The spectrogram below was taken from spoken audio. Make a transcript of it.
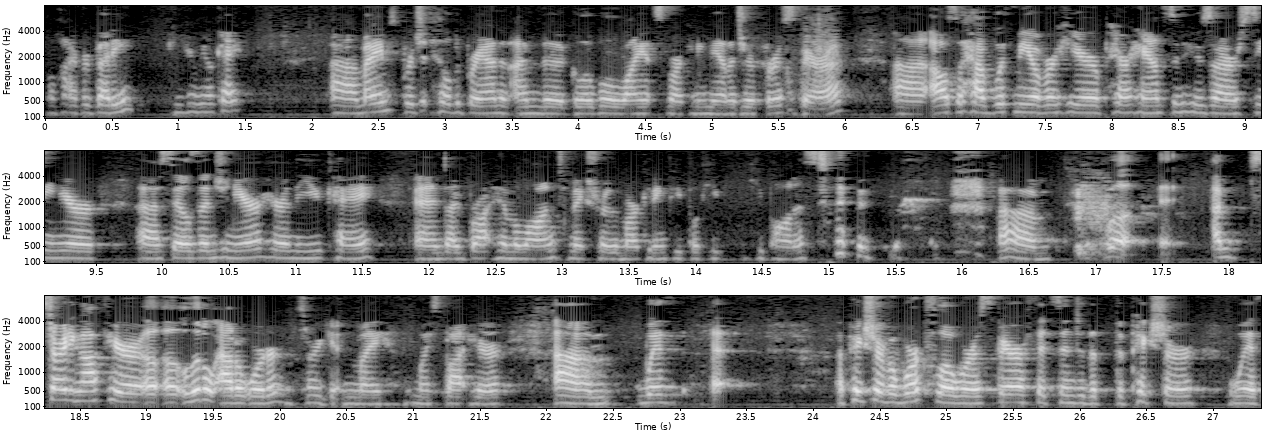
Well, hi, everybody. Can you hear me okay? Uh, my name is Bridget Hildebrand, and I'm the Global Alliance Marketing Manager for Aspera. Uh, I also have with me over here Per Hansen, who's our Senior uh, Sales Engineer here in the UK, and I brought him along to make sure the marketing people keep, keep honest. um, well, I'm starting off here a, a, little out of order. I'm Sorry, getting my, my spot here. Um, with a picture of a workflow where Aspera fits into the, the picture with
